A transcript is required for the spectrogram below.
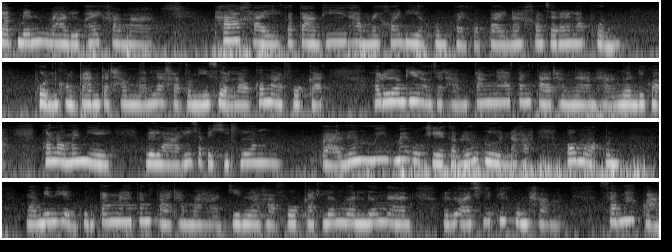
จัดเม้นต์นาหรือไพ่คามา ถ้าใครก็ตามที่ทำไม่ค่อยดีคุณปล่อยเขาไปนะ เขาจะได้รับผลผลของการกระทำนั้นแหละค่ะ ตรงนี้ส่วนเราก็มาโฟกัส เรื่องที่เราจะทำตั้งหน้าตั้งตาทำงานหาเงินดีกว่า เพราะเราไม่มีเวลาที่จะไปคิดเรื่องอ่าเรื่องไม่ไม่โอเคกับเรื่องอื่นนะคะ เพราะหมอคุณ หมอมินเห็นคุณตั้งหน้าตั้งตาทำมาหากินนะคะ โฟกัสเรื่องเงินเรื่องงาน หรืออาชีพที่คุณทำซะมากกว่า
